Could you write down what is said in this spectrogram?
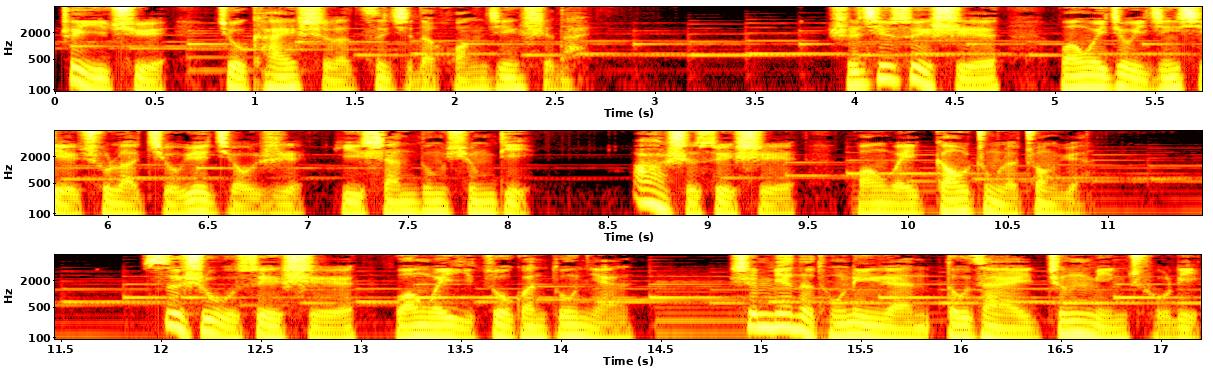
这一去就开始了自己的黄金时代。十七岁时，王维就已经写出了《九月九日忆山东兄弟》；二十岁时，王维高中了状元。四十五岁时，王维已做官多年，身边的同龄人都在争名逐利，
